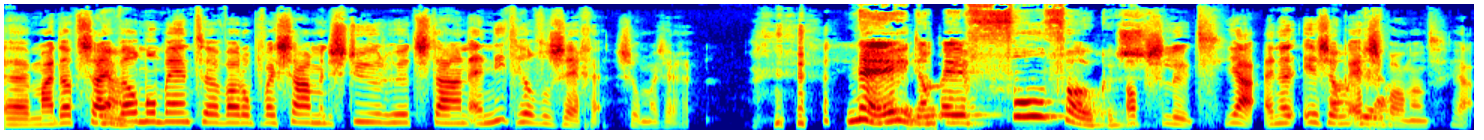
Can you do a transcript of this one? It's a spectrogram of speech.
Uh, maar dat zijn ja. wel momenten waarop wij samen in de stuurhut staan en niet heel veel zeggen, zullen maar zeggen. Nee, dan ben je full focus. Absoluut, ja. En dat is ook oh, echt ja. spannend, ja.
